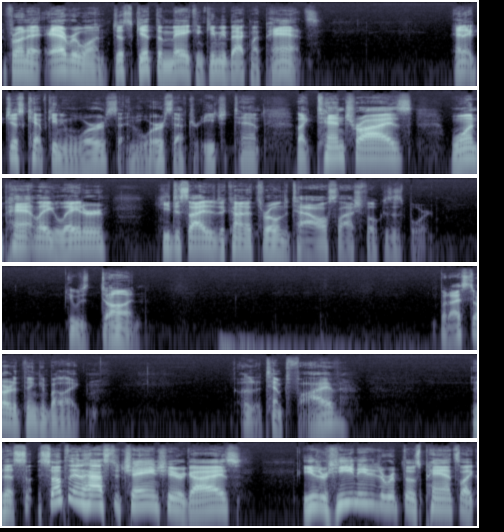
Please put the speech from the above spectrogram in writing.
in front of everyone. Just get the make and give me back my pants. And it just kept getting worse and worse after each attempt. Like 10 tries, one pant leg later, he decided to kind of throw in the towel slash focus his board. He was done. But I started thinking about like, was attempt five? That something has to change here, guys. Either he needed to rip those pants like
